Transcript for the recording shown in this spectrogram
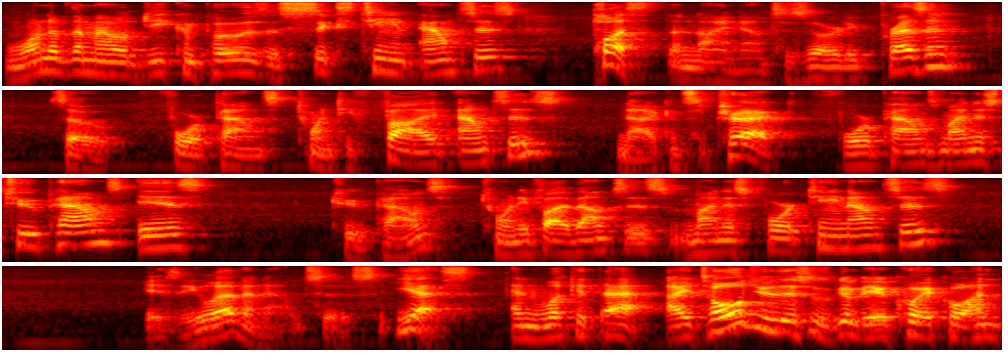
One of them I will decompose as 16 ounces, plus the 9 ounces already present. So 4 pounds, 25 ounces. Now I can subtract. 4 pounds minus 2 pounds is 2 pounds. 25 ounces minus 14 ounces is 11 ounces. Yes, and look at that. I told you this was going to be a quick one.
